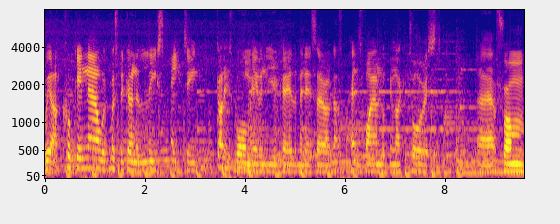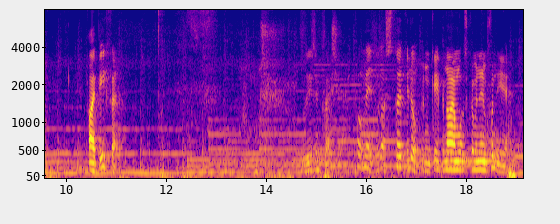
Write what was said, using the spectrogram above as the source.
We are cooking now. We must be going at least 80. God, it's warm here in the UK at the minute, so that's hence why I'm looking like a tourist uh, from Ibiza. Losing pressure. Problem is, you've got to stoke it up and keep an eye on what's coming in front of you.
